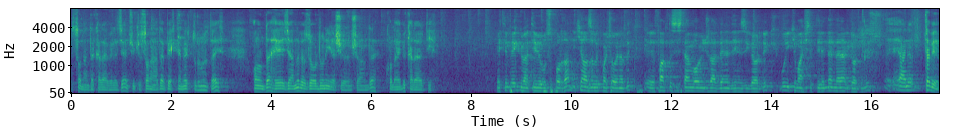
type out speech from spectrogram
son anda karar vereceğim. Çünkü son anda beklemek durumundayız. Onun da heyecanlı ve zorluğunu yaşıyorum şu anda. Kolay bir karar değil. Metin Pekgüven TV Bu Spor'dan iki hazırlık maçı oynadık. E, farklı sistem ve oyuncular denediğinizi gördük. Bu iki maçlık dilinde neler gördünüz? Yani tabii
